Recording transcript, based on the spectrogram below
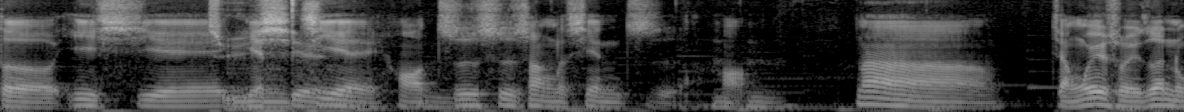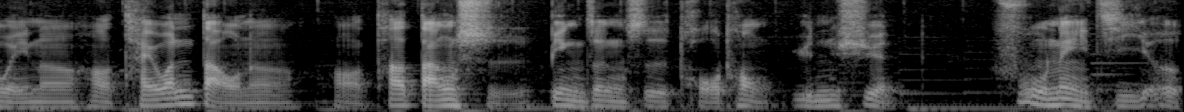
的一些眼界哈、哦、知识上的限制了哈。那蒋渭水认为呢，哈、哦，台湾岛呢，哦，他当时病症是头痛、晕眩。腹内饥饿，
